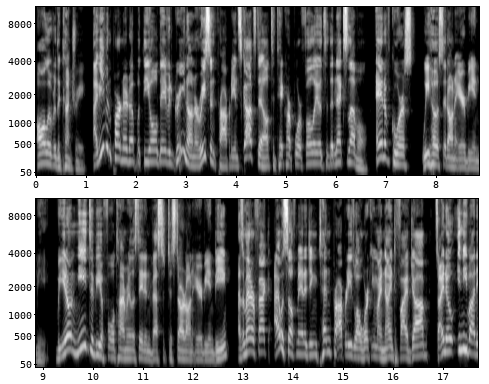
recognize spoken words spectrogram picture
all over the country. I've even partnered up with the old David Greene on a recent property in Scottsdale to take our portfolio to the next level. And of course, we host it on Airbnb. But you don't need to be a full time real estate investor to start on Airbnb. As a matter of fact, I was self managing 10 properties while working my nine to five job, so I know anybody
